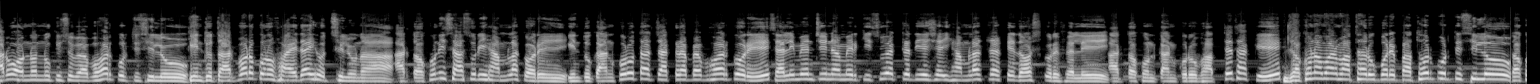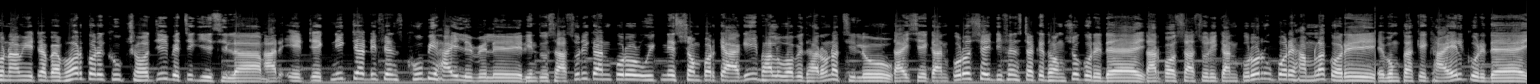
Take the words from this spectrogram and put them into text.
আরও অন্যান্য কিছু ব্যবহার করতেছিল। কিন্তু তারপরও কোনো ফায়দাই হচ্ছিল না। আর তখনই শাশুড়ি হামলা করে। কিন্তু কানকুরো তার চাকরা ব্যবহার করে স্যালিমেন্ট্রি নামের কিছু একটা দিয়ে সেই হামলাটাকে দশ করে ফেলে। আর তখন কানকুরো ভাবতে থাকে, যখন আমার মাথার উপরে পাথর পড়তেছিল, তখন আমি এটা ব্যবহার করে খুব সহজেই বেঁচে গিয়েছিলাম। আর এই টেকনিকটা ডিফেন্স খুবই হাই লেভেলের কিন্তু শাশুড়ি কানকুরোর উইকনেস সম্পর্কে আগেই ভালোভাবে ধারণা ছিল। তাই সে কানকুরো সেই ডিফেন্সটাকে ধ্বংস করে দেয়। তারপর শাশুড়ি কানকুরোর উপরে হামলা করে এবং তাকে ঘায়েল করে দেয়।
